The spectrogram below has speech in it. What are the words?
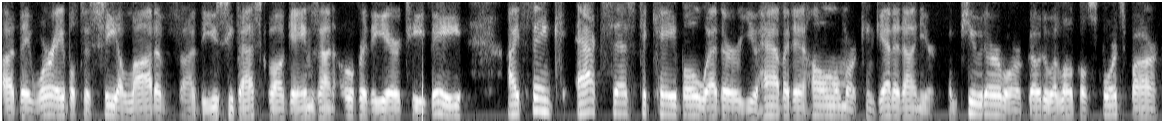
uh, they were able to see a lot of uh, the UC basketball games on over the air TV. I think access to cable, whether you have it at home or can get it on your computer or go to a local sports bar,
